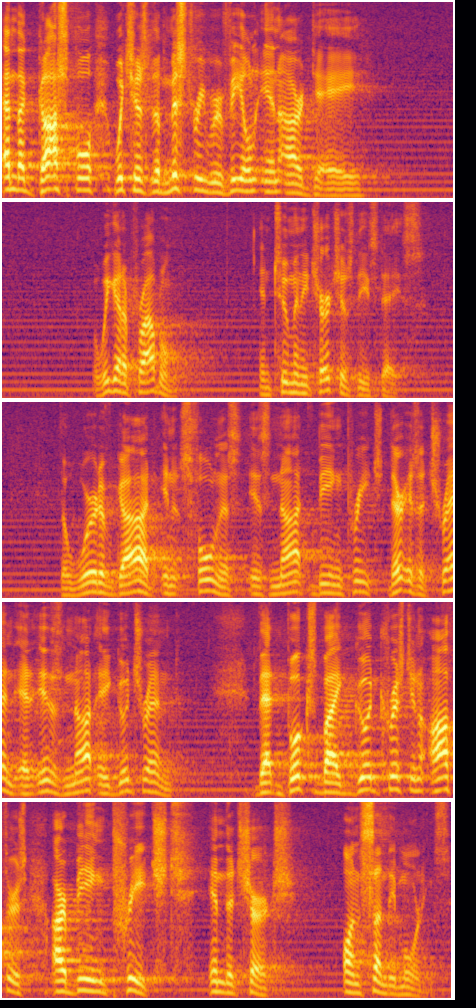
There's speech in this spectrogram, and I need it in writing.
and the gospel, which is the mystery revealed in our day. But we got a problem in too many churches these days. The Word of God in its fullness is not being preached. There is a trend, and it is not a good trend, that books by good Christian authors are being preached in the church on Sunday mornings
